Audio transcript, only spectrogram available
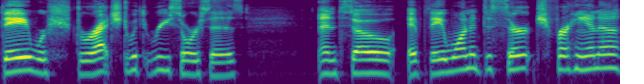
they were stretched with resources. And so if they wanted to search for Hannah,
